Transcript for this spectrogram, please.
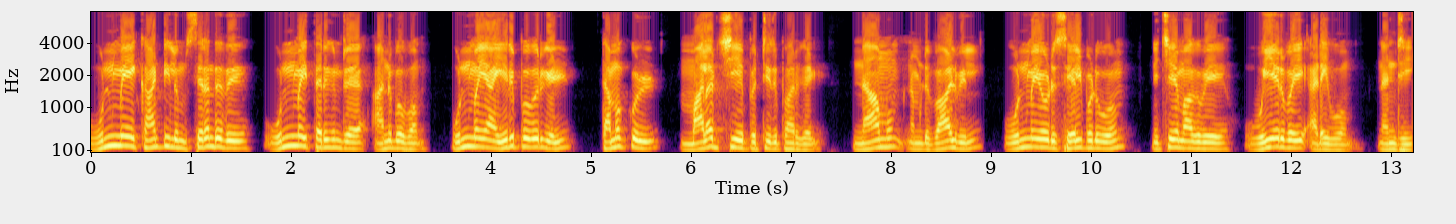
உண்மையை காட்டிலும் சிறந்தது உண்மை தருகின்ற அனுபவம். உண்மையாய் இருப்பவர்கள் தமக்குள் மலர்ச்சியை பெற்றிருப்பார்கள். நாமும் நம்முடைய வாழ்வில் உண்மையோடு செயல்படுவோம். நிச்சயமாகவே உயர்வை அடைவோம். நன்றி.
